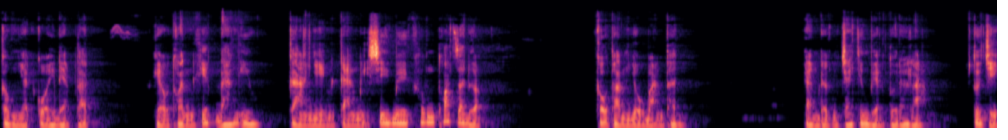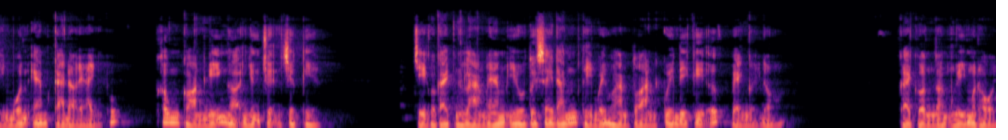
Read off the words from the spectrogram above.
Công nhận cô ấy đẹp thật. Kiểu thuần khiết đáng yêu. Càng nhìn càng bị si mê không thoát ra được. Cậu thầm nhủ bản thân, Em đừng trách những việc tôi đã làm. Tôi chỉ muốn em cả đời hạnh phúc, Không còn nghĩ ngợi những chuyện trước kia. Chỉ có cách làm em yêu tôi say đắm Thì mới hoàn toàn quên đi ký ức về người đó. Cái cường ngậm nghĩ một hồi,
